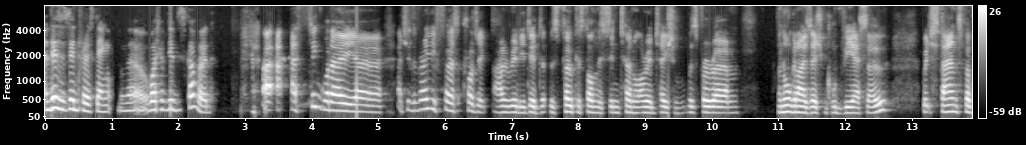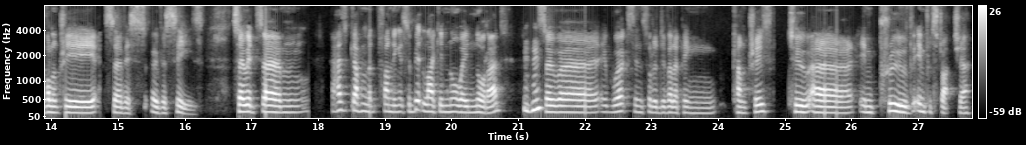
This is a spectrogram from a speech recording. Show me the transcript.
And this is interesting. Uh, what have you discovered? I, I think what I uh, actually the very first project I really did that was focused on this internal orientation was for um, an organization called VSO, which stands for Voluntary Service Overseas. So it's um, it has government funding. It's a bit like in Norway, NORAD. Mm-hmm. So uh, it works in sort of developing countries to uh, improve infrastructure.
